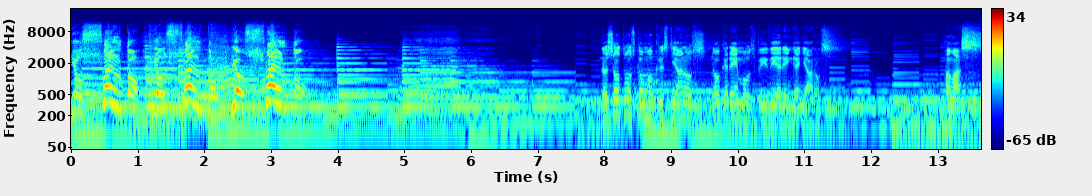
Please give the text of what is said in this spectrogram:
yo suelto, yo suelto, yo suelto. Nosotros como cristianos no queremos vivir engañados. Jamás.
